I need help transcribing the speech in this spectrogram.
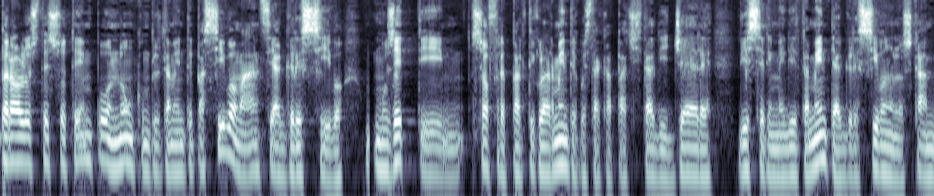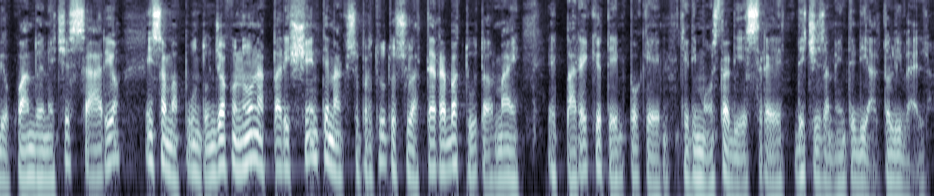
però allo stesso tempo non completamente passivo, ma anzi aggressivo. Musetti soffre particolarmente questa capacità di Gere di essere immediatamente aggressivo attivo nello scambio quando è necessario. Insomma, appunto, un gioco non appariscente, ma soprattutto sulla terra battuta ormai è parecchio tempo che, che dimostra di essere decisamente di alto livello.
